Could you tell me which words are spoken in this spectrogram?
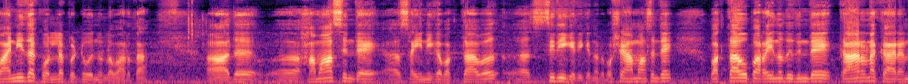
വനിത കൊല്ലപ്പെട്ടു എന്നുള്ള വാർത്ത അത് ഹമാസിന്റെ സൈനിക വക്താവ് സ്ഥിരീകരിക്കുന്നുണ്ട്. പക്ഷേ ഹമാസിന്റെ വക്താവ് പറയുന്നത് ഇതിന്റെ കാരണക്കാരൻ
